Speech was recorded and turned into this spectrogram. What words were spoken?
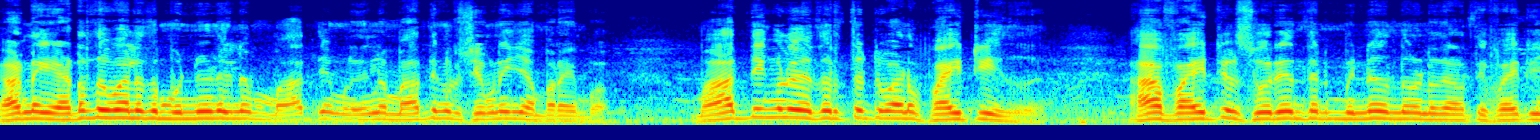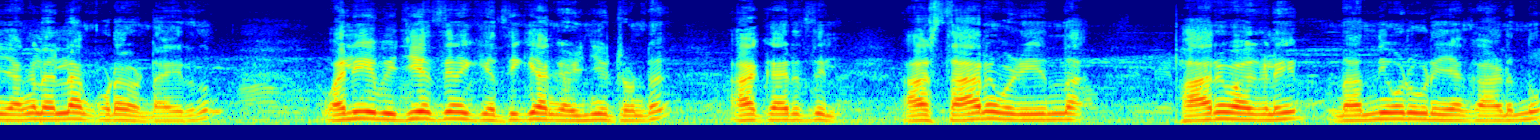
കാരണം ഇടതു വലത് മുന്നണികളും മാധ്യമങ്ങളും നിങ്ങൾ മാധ്യമങ്ങൾ ക്ഷമണി ഞാൻ പറയുമ്പോൾ മാധ്യമങ്ങളും എതിർത്തിട്ടുമാണ് ഫൈറ്റ് ചെയ്തത്. ആ ഫൈറ്റിൽ സുരേന്ദ്രൻ മുന്നിൽ നിന്നുകൊണ്ട് നടത്തി ഫൈറ്റ് ഞങ്ങളെല്ലാം കൂടെ ഉണ്ടായിരുന്നു. വലിയ വിജയത്തിലേക്ക് എത്തിക്കാൻ കഴിഞ്ഞിട്ടുണ്ട്. ആ കാര്യത്തിൽ ആ സ്ഥാനം ഒഴിയുന്ന ഭാരവാഹികളെയും നന്ദിയോടുകൂടി ഞാൻ കാണുന്നു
